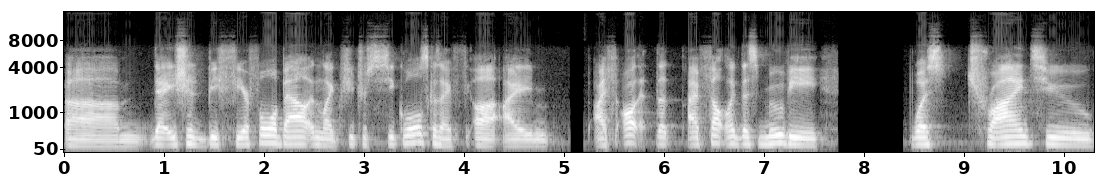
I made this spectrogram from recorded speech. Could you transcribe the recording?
um that you should be fearful about in like future sequels because I uh, I I thought that I felt like this movie was trying to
